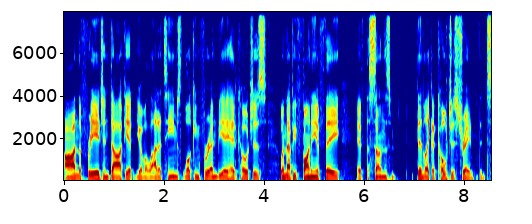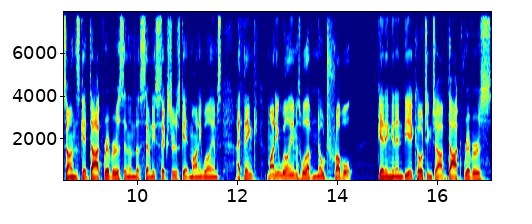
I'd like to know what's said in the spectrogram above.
on the free agent docket. You have a lot of teams looking for NBA head coaches. Wouldn't that be funny if they if the Suns did like a coaches trade? The Suns get Doc Rivers and then the 76ers get Monty Williams. I think Monty Williams will have no trouble getting an NBA coaching job. Doc Rivers,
